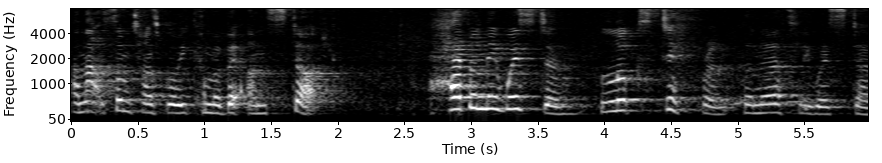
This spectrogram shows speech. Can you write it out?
And that's sometimes where we come a bit unstuck. Heavenly wisdom looks different than earthly wisdom.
